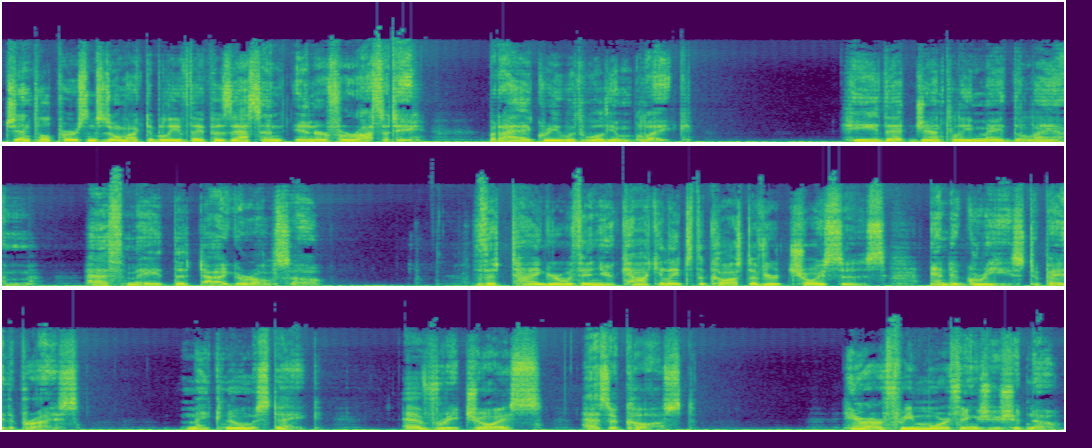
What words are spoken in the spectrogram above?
Gentle persons don't like to believe they possess an inner ferocity, but I agree with William Blake. He that gently made the lamb hath made the tiger also. The tiger within you calculates the cost of your choices and agrees to pay the price. Make no mistake, every choice has a cost. Here are three more things you should know.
